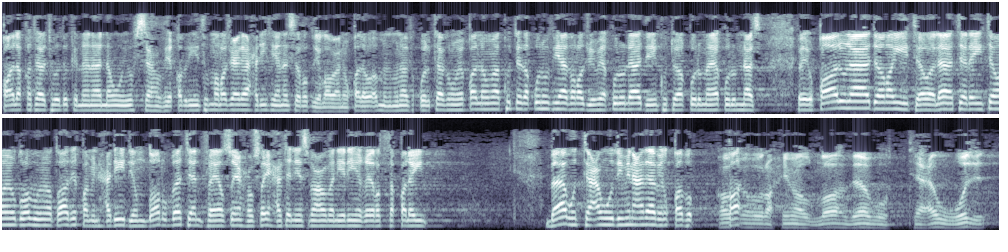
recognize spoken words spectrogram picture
قال قتلت وذكر لنا أنه يفسح في قبره. ثم رجع إلى حديث أنس رضي الله عنه قال وأما المنافق والكافر ويقال له ما كنت تقول في هذا الرجل؟ فيقول لا أدري كنت أقول ما يقول الناس. فيقال لا دريت ولا تليت ويضرب مطارق من حديد ضربة فيصيح صيحة يسمع من يليه غير الثقلين. باب التعوذ من عذاب القبر. قوله رحمه الله باب التعوذ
